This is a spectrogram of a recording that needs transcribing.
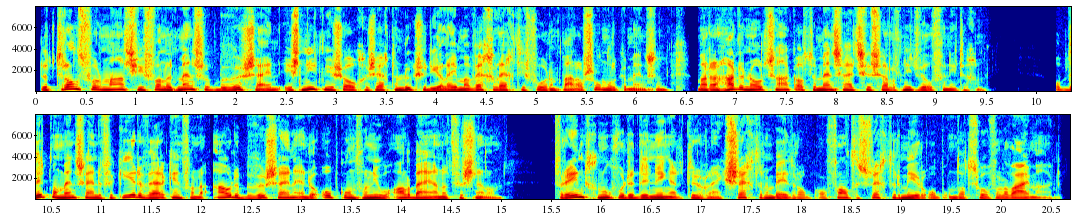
De transformatie van het menselijk bewustzijn is niet meer zo gezegd een luxe die alleen maar weggelegd is voor een paar afzonderlijke mensen, maar een harde noodzaak als de mensheid zichzelf niet wil vernietigen. Op dit moment zijn de verkeerde werking van de oude bewustzijn en de opkomst van nieuwe allebei aan het versnellen. Vreemd genoeg worden de dingen er tegelijk slechter en beter op, al valt het slechter meer op omdat het zoveel lawaai maakt.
